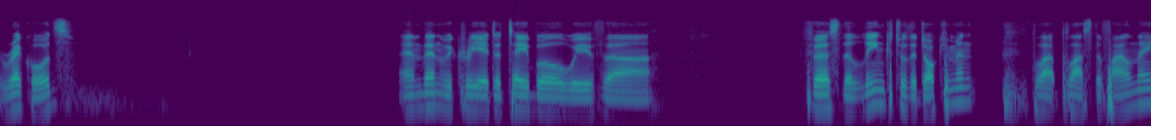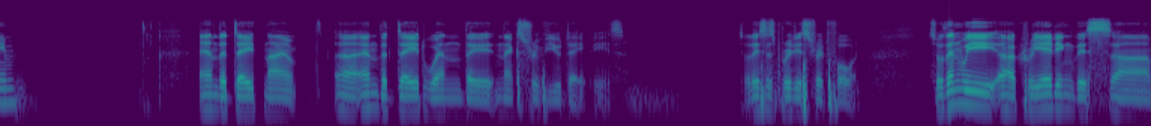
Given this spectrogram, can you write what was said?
records. And then we create a table with uh, first the link to the document plus the file name and the date now uh, and the date when the next review date is. So this is pretty straightforward. So then we are creating this, uh,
